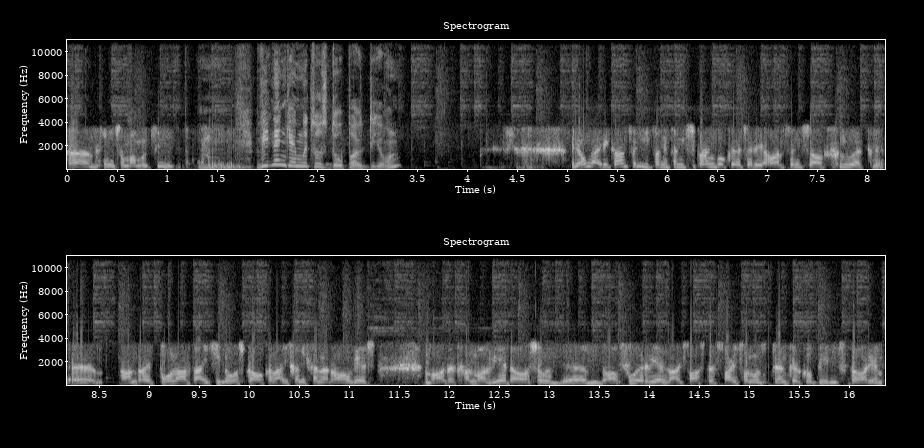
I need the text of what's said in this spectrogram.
ja. um, ons maar moet sien. Wie dink jy moet ons dophou Dion? Jong, uit die kant van die van die, die Springbokke is dit die aard van die saak glo ek. Uh, Andrei Pollard, hy die loskakel, hy gaan die generaal wees. Maar dit gaan maar weer daarso um, daarvoor wees. Daai vaste vyf van ons dink ek op hierdie stadium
